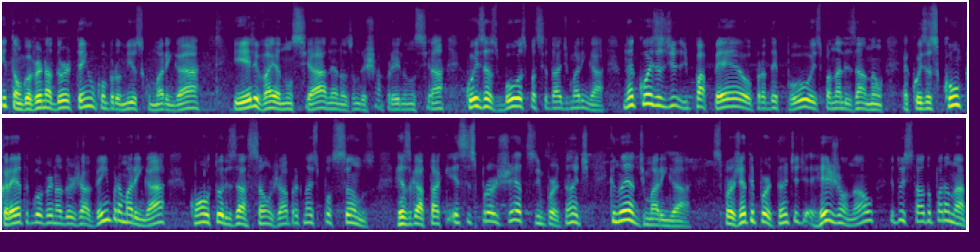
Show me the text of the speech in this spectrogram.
Então, o governador tem um compromisso com Maringá e ele vai anunciar, né, nós vamos deixar para ele anunciar coisas boas para a cidade de Maringá. Não é coisas de, de papel para depois, para analisar, não. É coisas concretas que o governador já vem para Maringá com autorização já para que nós possamos resgatar esses projetos importantes que não é de Maringá, esse projeto é importante é regional e do Estado do Paraná.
